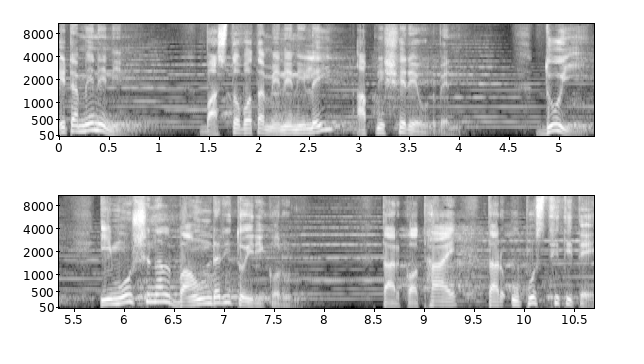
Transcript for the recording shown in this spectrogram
এটা মেনে নিন। বাস্তবতা মেনে নিলেই আপনি সেরে উঠবেন। দুই, ইমোশনাল বাউন্ডারি তৈরি করুন। তার কথায়, তার উপস্থিতিতে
